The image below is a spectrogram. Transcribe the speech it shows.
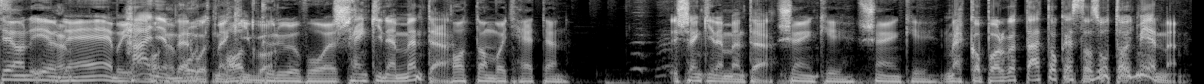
Nem, nem, Hány ember volt meghívva? körül volt. Senki nem ment el? Hatan vagy heten. Senki nem ment el? Senki, senki. Megkapargattátok ezt azóta, hogy miért nem?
